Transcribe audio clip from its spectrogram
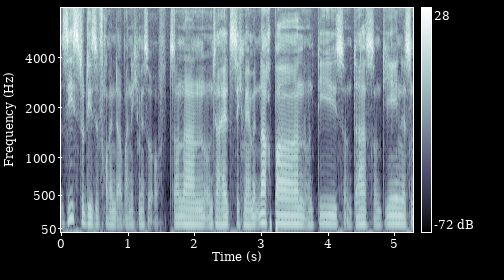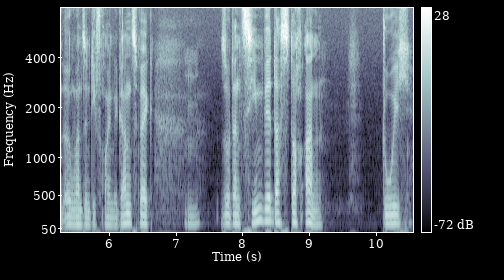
siehst du diese Freunde aber nicht mehr so oft, sondern unterhältst dich mehr mit Nachbarn und dies und das und jenes und irgendwann sind die Freunde ganz weg. Mhm. So, dann ziehen wir das doch an durch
